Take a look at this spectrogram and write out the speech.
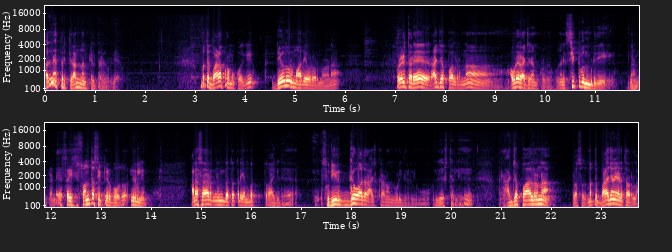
ಅದನ್ನೇ ಯಾಕೆ ತರ್ತೀರಾ ಅಂತ ನಾನು ಕೇಳ್ತಾರೆ ಇವ್ರಿಗೆ. ಮತ್ತು ಭಾಳ ಪ್ರಮುಖವಾಗಿ ದೇವನೂರು ಮಹಾದೇವರವ್ರು ನೋಡೋಣ. ಅವ್ರು ಹೇಳ್ತಾರೆ, ರಾಜ್ಯಪಾಲರನ್ನ ಅವರೇ ರಾಜೀನಾಮೆ ಕೊಡಬೇಕು. ನನಗೆ ಸಿಟ್ಟು ಬಂದುಬಿಡಿದೆ ನಾನು ಅಂದ್ಕೊಂಡೆ ಸರಿ, ಸ್ವಂತ ಸಿಟ್ಟಿರ್ಬೋದು ಇರಲಿ. ಅಲ್ಲ ಸರ್, ನಿಮ್ಗೆ ಹತ್ತತ್ರ ಎಂಬತ್ತು ಆಗಿದೆ. ಸುದೀರ್ಘವಾದ ರಾಜಕಾರಣ ನೋಡಿದಿರಿ ನೀವು ಈ ದೇಶದಲ್ಲಿ ರಾಜ್ಯಪಾಲರನ್ನ ಬಳಸೋದು. ಮತ್ತು ಭಾಳ ಜನ ಹೇಳ್ತಾರಲ್ಲ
